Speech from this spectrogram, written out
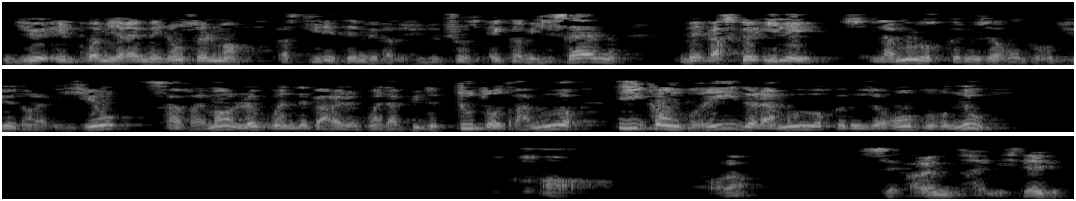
Dieu est le premier aimé non seulement parce qu'il est aimé par-dessus toutes choses et comme il s'aime, mais parce qu'il est l'amour que nous aurons pour Dieu dans la vision sera vraiment le point de départ et le point d'appui de tout autre amour, y compris de l'amour que nous aurons pour nous. Oh, voilà, c'est quand même très mystérieux.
